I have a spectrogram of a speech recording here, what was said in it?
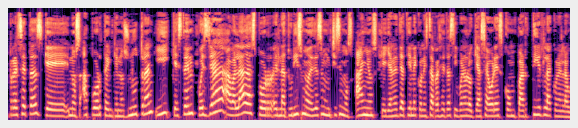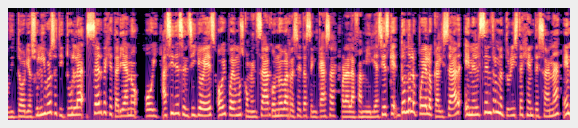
recetas que nos aporten, que nos nutran y que estén pues ya avaladas por el naturismo desde hace muchísimos años que Janet ya tiene con estas recetas y bueno, lo que hace ahora es compartirla con el auditorio. Su libro se titula Ser vegetariano hoy. De sencillo es, hoy podemos comenzar con nuevas recetas en casa para la familia. Así es que, ¿dónde lo puede localizar? En el Centro Naturista Gente Sana, en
